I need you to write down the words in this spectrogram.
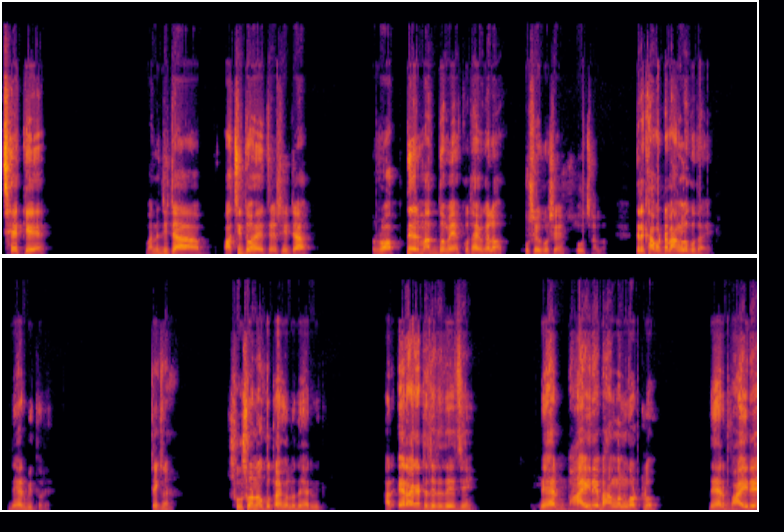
ছেকে মানে যেটা পাচিত হয়েছে সেটা রক্তের মাধ্যমে কোথায় গেল? কোষে কোষে পৌঁছালো। তাহলে খাবারটা ভাঙলো কোথায়? দেহের ভিতরে। ঠিক না? শোষণও কোথায় হলো দেহের ভিতরে? আর এর আগেটা যেটা দিয়েছি দেহের বাইরে ভাঙন ঘটলো। দেহের বাইরে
